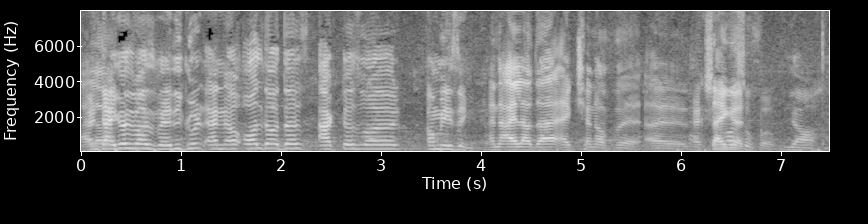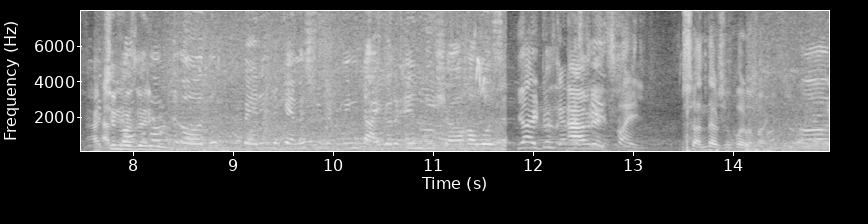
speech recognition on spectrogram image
average, and Tiger's was very good, and uh, all the other actors were amazing. and I love the action of uh, uh, Tiger. Yeah, action was very good. uh, the pairing, the chemistry between Tiger and Disha, how was it? Yeah, it was Chemistry average. is fine. शानदार सुपर Uh,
